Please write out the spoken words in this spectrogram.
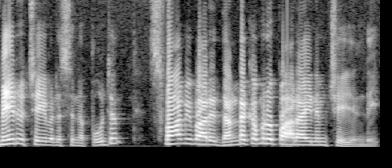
మీరు చేయవలసిన పూజ స్వామివారి దండకమును పారాయణం చేయండి.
